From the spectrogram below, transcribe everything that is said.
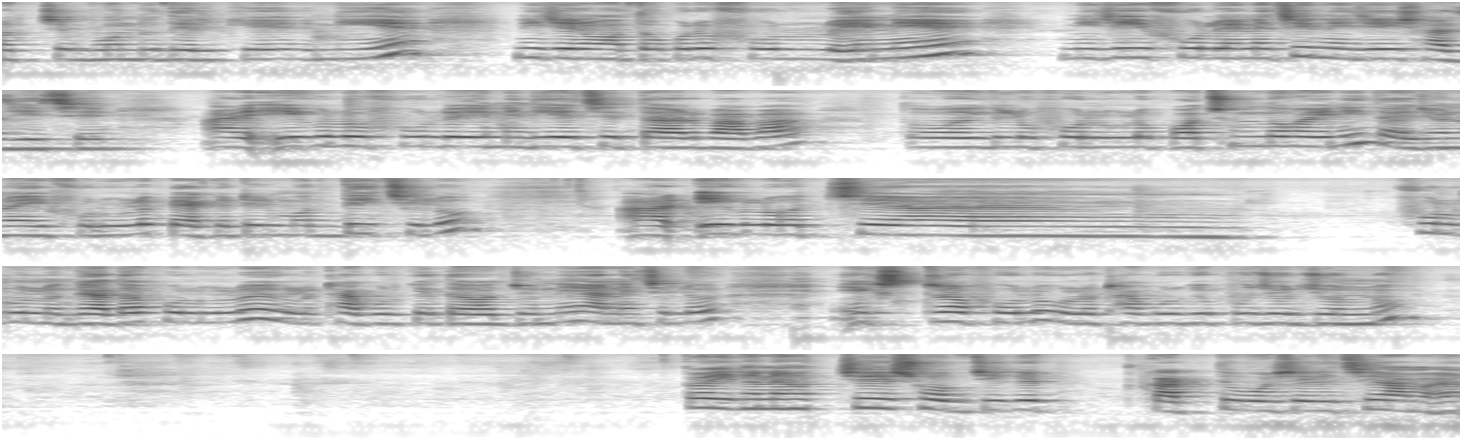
হচ্ছে বন্ধুদেরকে নিয়ে, নিজের মতো করে ফুল এনে নিজেই ফুল এনেছে, নিজেই সাজিয়েছে। আর এগুলো ফুল এনে দিয়েছে তার বাবা। তো এগুলো ফুলগুলো পছন্দ হয়নি, তাই জন্য এই ফুলগুলো প্যাকেটের মধ্যেই ছিল। আর এগুলো হচ্ছে ফুলগুলো, গাঁদা ফুলগুলো এগুলো ঠাকুরকে দেওয়ার জন্যই আনেছিল। এক্সট্রা ফুল ওগুলো ঠাকুরকে পুজোর জন্য। তো এখানে হচ্ছে সবজিকে কাটতে বসে গেছে আমার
